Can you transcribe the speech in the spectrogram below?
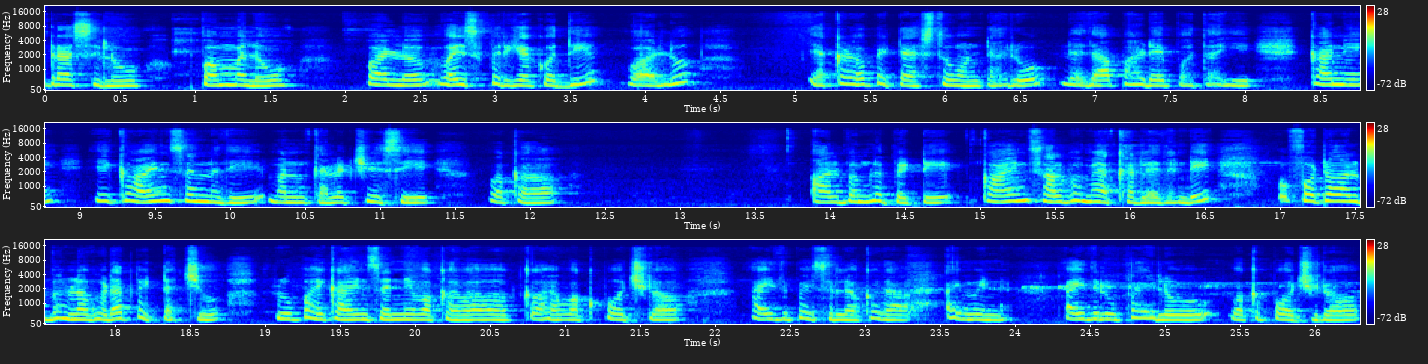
డ్రెస్సులు బొమ్మలు వాళ్ళు వయసు పెరిగే కొద్దీ వాళ్ళు ఎక్కడో పెట్టేస్తూ ఉంటారు లేదా పాడైపోతాయి. కానీ ఈ కాయిన్స్ అన్నది మనం కలెక్ట్ చేసి ఒక ఆల్బంలో పెట్టి కాయిన్స్ ఆల్బమే అక్కర్లేదండి. ఫోటో ఆల్బంలో కూడా పెట్టచ్చు. రూపాయి కాయిన్స్ అన్నీ ఒక ఒక పోచ్లో ఐదు పైసల్లో కదా ఐ మీన్ ఐదు రూపాయలు ఒక పోచ్లో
